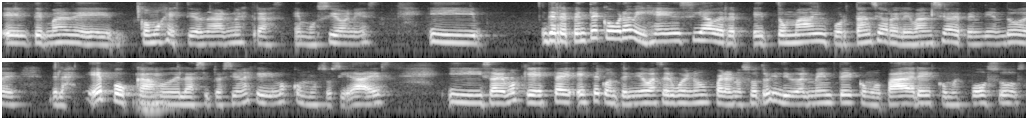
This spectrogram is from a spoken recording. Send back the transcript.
el tema de cómo gestionar nuestras emociones. Y de repente cobra vigencia o de, eh, toma importancia o relevancia dependiendo de, las épocas o de las situaciones que vivimos como sociedades. Y sabemos que este, este contenido va a ser bueno para nosotros individualmente, como padres, como esposos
